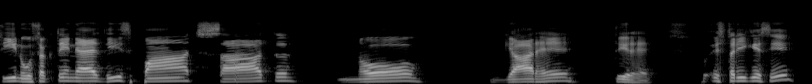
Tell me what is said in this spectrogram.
तीन हो सकते हैं। न्यायाधीश पाँच, सात, नौ, ग्यारह, तेरह। तो इस तरीके से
